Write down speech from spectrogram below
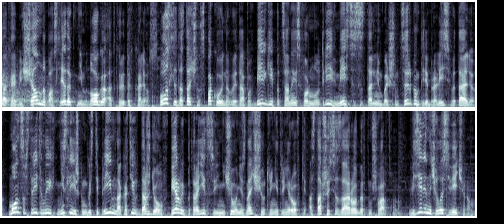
Как и обещал, напоследок немного открытых колес. После достаточно спокойного этапа в Бельгии пацаны из Формулы-3 вместе с остальным большим цирком перебрались в Италию. Монца встретила их не слишком гостеприимно, окатив дождем в первой по традиции ничего не значащей утренней тренировке, оставшейся за Робертом Шварцманом. Веселье началось вечером.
